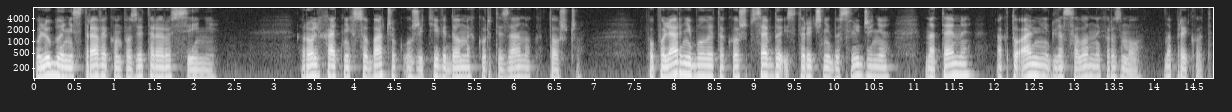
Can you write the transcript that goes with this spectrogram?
улюблені страви композитора Россіні, роль хатніх собачок у житті відомих куртизанок тощо. Популярні були також псевдоісторичні дослідження на теми, актуальні для салонних розмов, наприклад,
